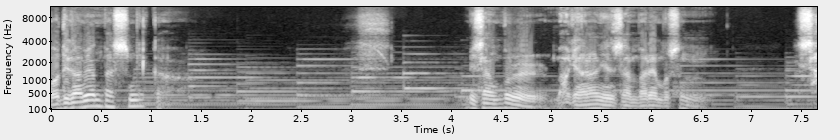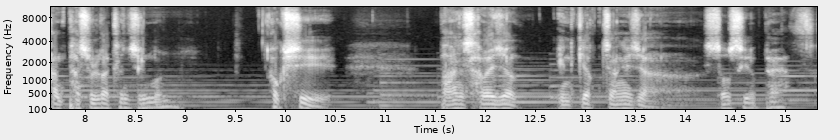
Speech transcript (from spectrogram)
어디 가면 받습니까? 미상불 막연한 인사말에 무슨 산파술 같은 질문? 혹시 반사회적 인격장애자 소시오패스?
